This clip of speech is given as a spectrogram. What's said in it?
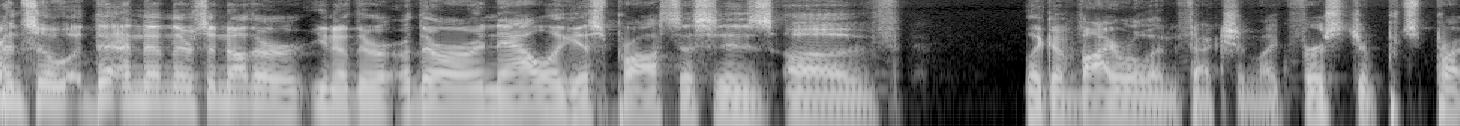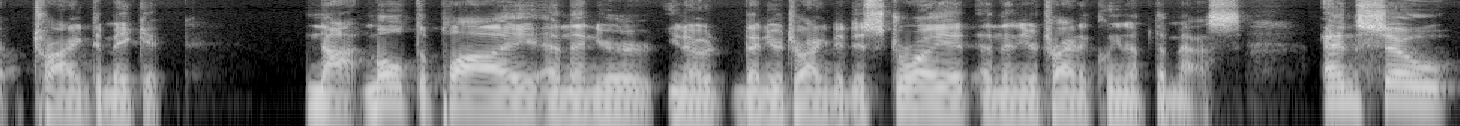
and so th- and then there's another you know there there are analogous processes of like a viral infection like first you're pr- trying to make it not multiply and then you're you know then you're trying to destroy it and then you're trying to clean up the mess and so,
